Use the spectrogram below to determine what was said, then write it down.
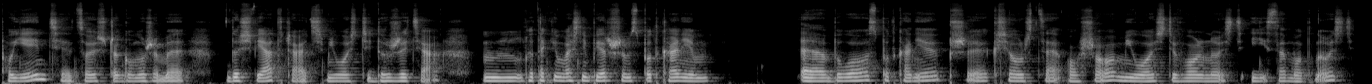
pojęcie, coś, czego możemy doświadczać, miłości do życia. Mm, takim właśnie pierwszym spotkaniem E, było spotkanie przy książce Osho Miłość, Wolność i Samotność.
